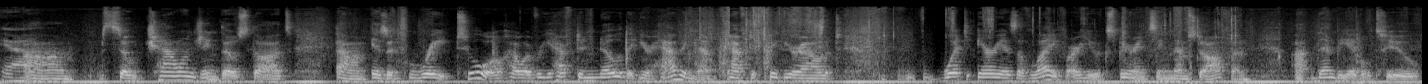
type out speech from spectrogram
Yeah. Um, so challenging those thoughts um, is a great tool. However, you have to know that you're having them. You have to figure out what areas of life are you experiencing them so often. Uh, then be able to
